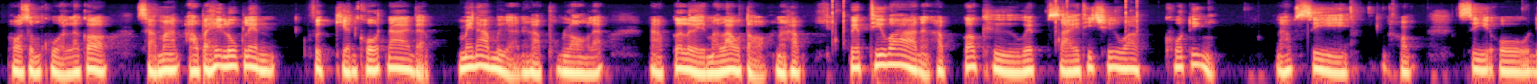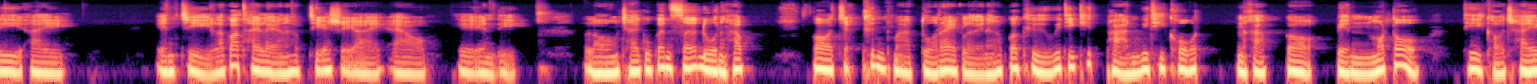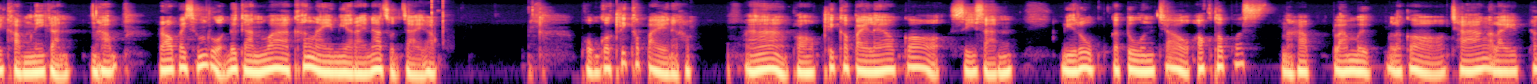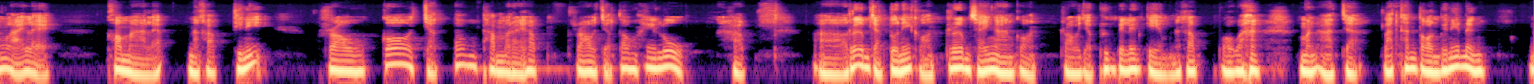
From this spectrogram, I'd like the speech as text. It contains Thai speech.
พอสมควรแล้วก็สามารถเอาไปให้ลูกเล่น ฝึกเขียนโค้ดได้แบบไม่น่าเบื่อนะครับ ผมลองแล้วนะครับก็เลยมาเล่าต่อนะครับ เว็บที่ว่านะครับก็คือเว็บไซต์ที่ชื่อว่า coding นะครับ c นะครับ c o d i n g แล้วก็ Thailand นะครับ t h a i l a n d ลองใช้ Google Search ดูนะครับ ก็จะขึ้นมาตัวแรกเลยนะครับ ก็คือวิธีคิดผ่านวิธีโค้ดนะครับ ก็เป็นมอตโต้ที่เขาใช้คำนี้กันนะครับ เราไปสำรวจด้วยกันว่าข้างในมีอะไรน่าสนใจครับ ผมก็คลิกเข้าไปนะครับอ่าพอคลิกเข้าไปแล้วก็สีสัน มีรูปการ์ตูนเจ้า Octopus นะครับปลาหมึกแล้วก็ช้างอะไรทั้งหลายแหละเข้ามาแล้วนะครับ ทีนี้เราก็จะต้องทำอะไรครับ เราจะต้องให้ลูกนะครับเริ่มจากตัวนี้ก่อน เริ่มใช้งานก่อน เราอย่าเพิ่งไปเล่นเกมนะครับ เพราะว่ามันอาจจะรัดขั้นตอนไปนิดนึง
